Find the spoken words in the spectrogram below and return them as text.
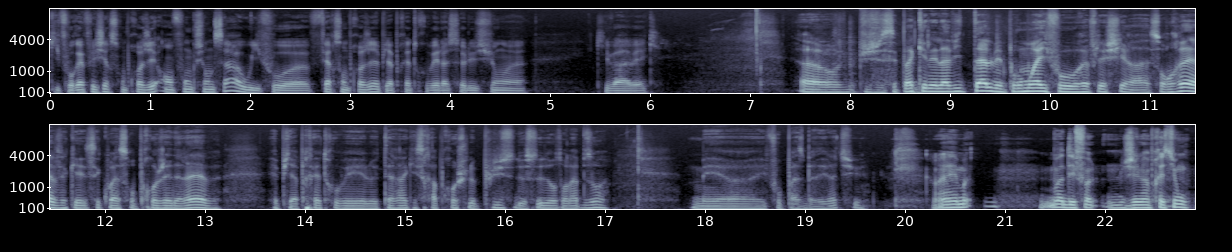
qu'il faut réfléchir son projet en fonction de ça, ou il faut faire son projet puis après trouver la solution qui va avec? Je sais pas quel est l'avis de Tal, mais pour moi, il faut réfléchir à son rêve. C'est quoi son projet de rêve Et puis après, trouver le terrain qui se rapproche le plus de ce dont on a besoin. Mais euh, il faut pas se baser là-dessus. Ouais, moi, moi, des fois, j'ai l'impression que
